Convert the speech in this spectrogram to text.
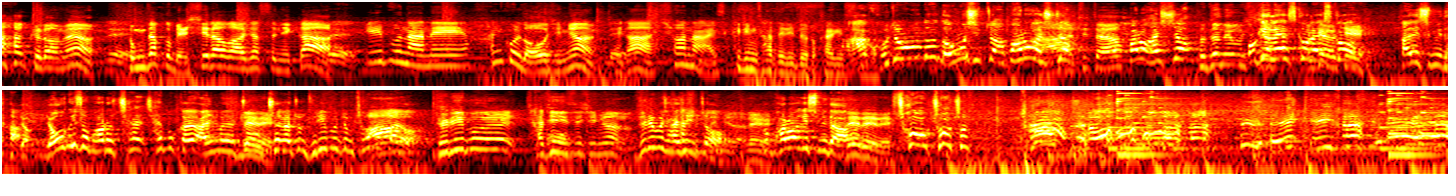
그러면 네. 동작구 메시라고 하셨으니까 네. 1분 안에 한 골 넣으시면 네. 제가 시원한 아이스크림 사드리도록 하겠습니다. 아, 그 정도 너무 쉽죠. 아, 바로 가시죠. 아, 진짜요? 바로 가시죠. 도전해보시죠. 오케이, 렛츠고, 오케이, 렛츠고. 오케이. 가겠습니다. 여, 기서 바로 차, 차볼까요? 아니면 좀 네네. 제가 좀 드리블 좀 쳐볼까요? 아, 드리블 자신 있으시면 드리블 자신 있죠? 됩니다. 네. 그럼 바로 하겠습니다. 네네네. 쳐, 쳐, 쳐. 아! 에이, 에이, 선생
